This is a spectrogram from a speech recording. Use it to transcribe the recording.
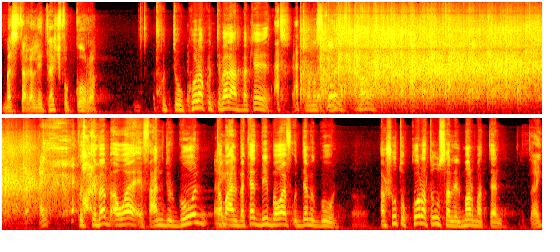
ما استغلتهاش في الكورة؟ كنت كرة كنت بلعب باكات. وأنا صغير. آه. كنت ببقى واقف عند الجول طبعا الباكات بيبقى واقف قدام الجول أشوط الكرة توصل للمرمى التاني. طيب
